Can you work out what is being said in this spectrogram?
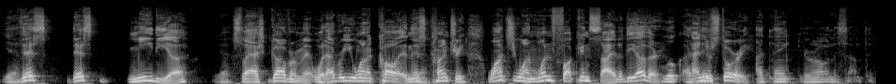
Yeah. This this media. Yeah. Slash government, whatever you want to call it, in this country wants you on one fucking side or the other. Look, I end think, of story. I think you're on to something.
